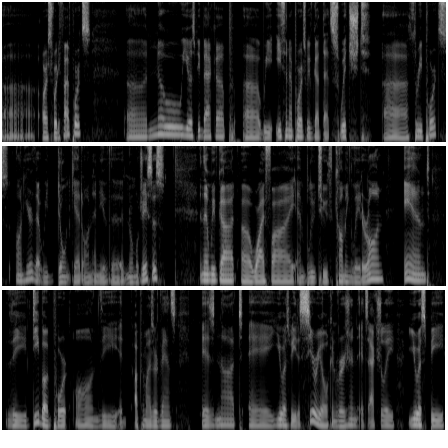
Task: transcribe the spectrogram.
uh, RS-45 ports. Uh, no USB backup. Uh, we Ethernet ports. We've got that switched uh, three ports on here that we don't get on any of the normal JASES. And then we've got uh, Wi-Fi and Bluetooth coming later on, and the debug port on the Optimizer Advanced is not a USB to serial conversion. It's actually USB,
